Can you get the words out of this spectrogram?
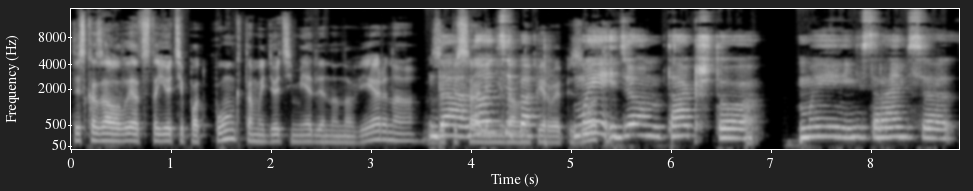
Ты сказала, вы отстаете под пунктом, идете медленно, но верно. Да, Записали ну, типа, первый эпизод. мы идем так, что мы не стараемся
